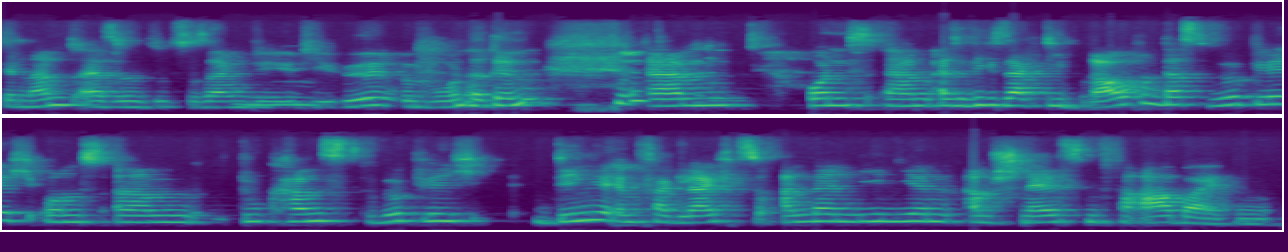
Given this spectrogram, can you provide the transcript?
genannt, also sozusagen die, mhm. die Höhlenbewohnerin. ähm, und ähm, also wie gesagt, die brauchen das wirklich und ähm, du kannst wirklich Dinge im Vergleich zu anderen Linien am schnellsten verarbeiten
